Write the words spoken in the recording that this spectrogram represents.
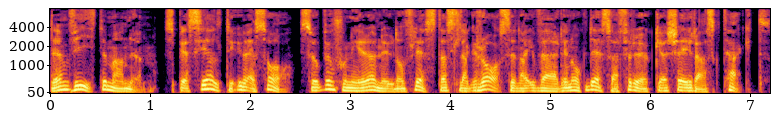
Den vite mannen, speciellt i USA, subventionerar nu de flesta slagraserna i världen och dessa förökar sig i rask takt.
